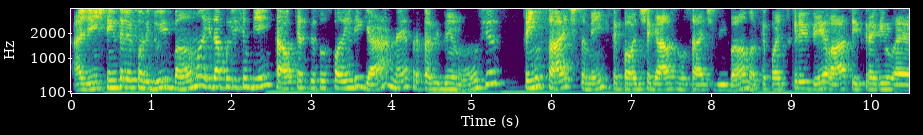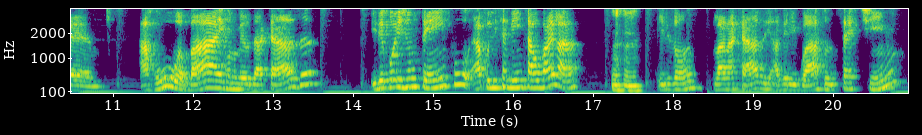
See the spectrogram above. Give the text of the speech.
A gente tem o telefone do IBAMA e da Polícia Ambiental que as pessoas podem ligar, né, para fazer denúncias. Tem o site também, que você pode chegar no site do IBAMA, você pode escrever lá, você escreve é, a rua, bairro, número da casa, e depois de um tempo a Polícia Ambiental vai lá. Uhum. Eles vão lá na casa averiguar tudo certinho.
